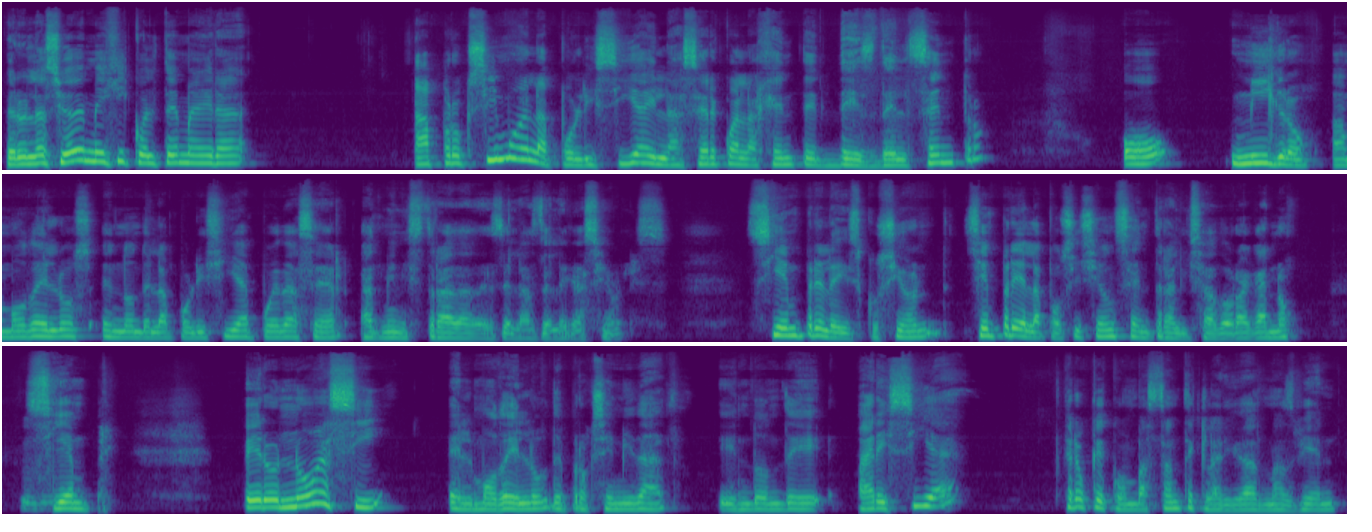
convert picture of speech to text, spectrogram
Pero en la Ciudad de México el tema era, ¿aproximo a la policía y la acerco a la gente desde el centro o migro a modelos en donde la policía pueda ser administrada desde las delegaciones? Siempre la discusión, siempre la posición centralizadora ganó, siempre. Pero no así el modelo de proximidad en donde parecía, creo que con bastante claridad más bien,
